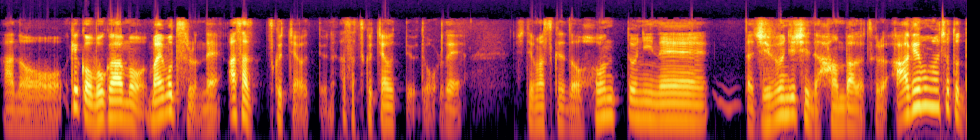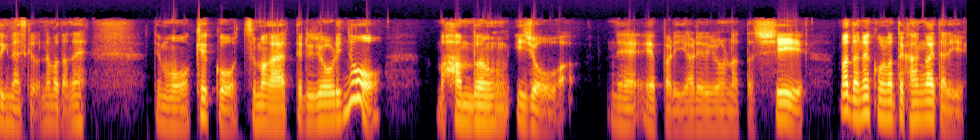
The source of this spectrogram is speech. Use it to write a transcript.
あの、結構僕はもう前もってするんで、朝作っちゃうっていうね、朝作っちゃうっていうところでしてますけど、本当にね、自分自身でハンバーグ作る。揚げ物はちょっとできないですけどね、まだね。でも結構妻がやってる料理の、まあ、半分以上はね、やっぱりやれるようになったし、まだね、こうなって考えたり、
